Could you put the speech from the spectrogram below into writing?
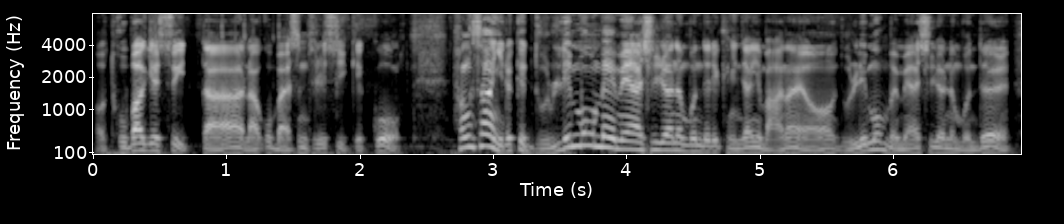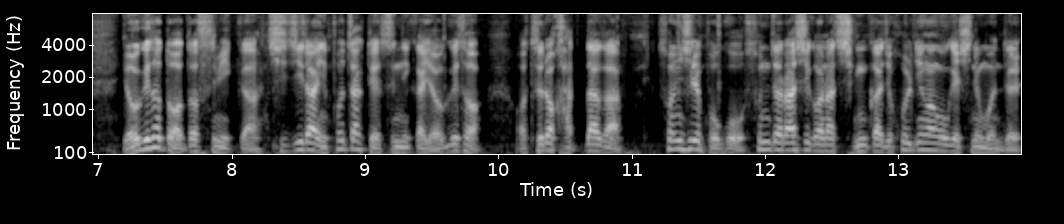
어, 도박일 수 있다 있다라고 말씀드릴 수 있겠고 항상 이렇게 눌림목 매매하시려는 분들이 굉장히 많아요. 눌림목 매매하시려는 분들 여기서 또 어떻습니까? 지지라인 포착됐으니까 여기서 어, 들어갔다가 손실 보고 손절하시거나 지금까지 홀딩하고 계시는 분들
